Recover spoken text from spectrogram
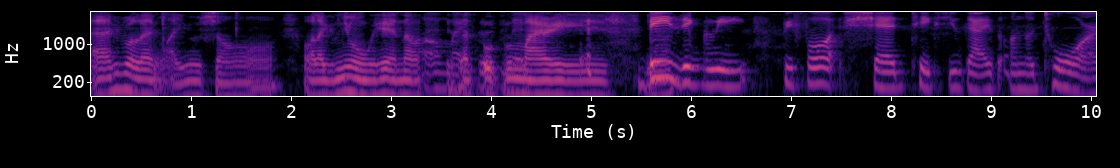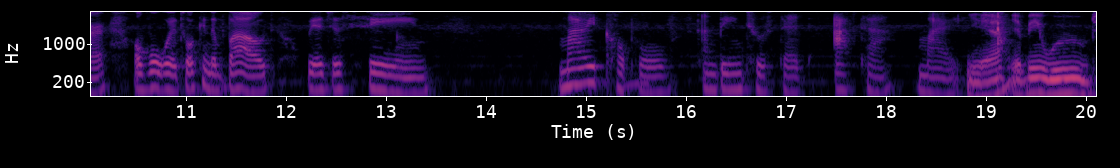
And people are like, are you sure? Or like the new one we hear now, Oh it's an open marriage. Basically. know. Before Shed takes you guys on a tour of what we're talking about, we're just saying married couples and being toasted after marriage. Yeah, you're being wooed.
